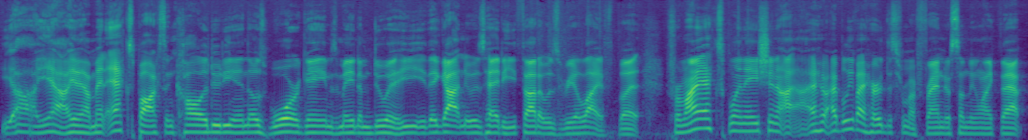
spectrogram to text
yeah, yeah, yeah, man, Xbox and Call of Duty and those war games made him do it. He, they got into his head. He thought it was real life. But for my explanation, I, I, I believe I heard this from a friend or something like that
